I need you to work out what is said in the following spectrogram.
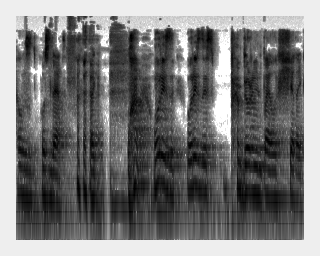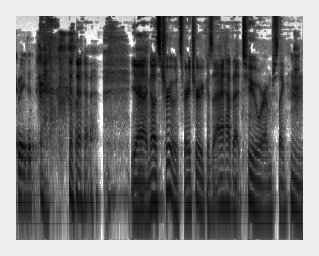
hell is, was that? like, what, what is what is this burning pile of shit I created? yeah, no, it's true. It's very true because I have that too, where I'm just like, hmm,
